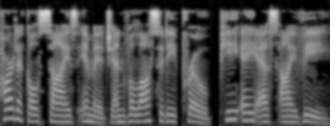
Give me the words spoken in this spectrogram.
Particle Size Image and Velocity Probe PASIV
